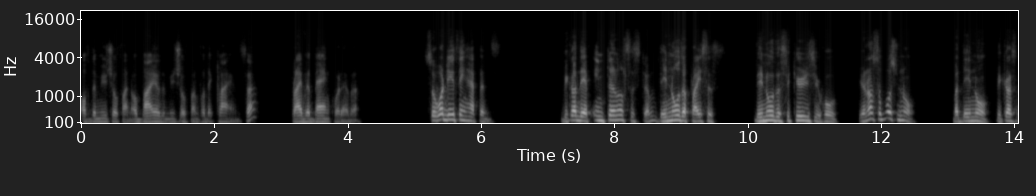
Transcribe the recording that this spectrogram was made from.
of the mutual fund or buyer of the mutual fund for their clients, huh? private bank, whatever. So what do you think happens? Because they have internal system, they know the prices. They know the securities you hold. You're not supposed to know, but they know because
